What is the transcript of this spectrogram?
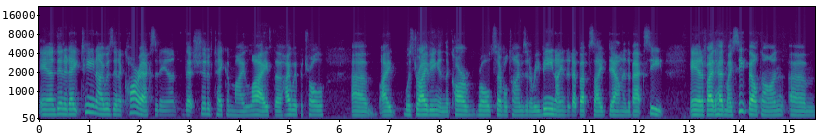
And then at 18, I was in a car accident that should have taken my life. The highway patrol, uh, I was driving and the car rolled several times in a ravine. I ended up upside down in the back seat. And if I'd had my seatbelt on, um,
